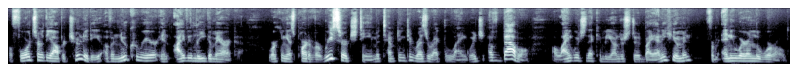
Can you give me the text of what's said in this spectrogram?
affords her the opportunity of a new career in Ivy League America, working as part of a research team attempting to resurrect the language of Babel, a language that can be understood by any human from anywhere in the world.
